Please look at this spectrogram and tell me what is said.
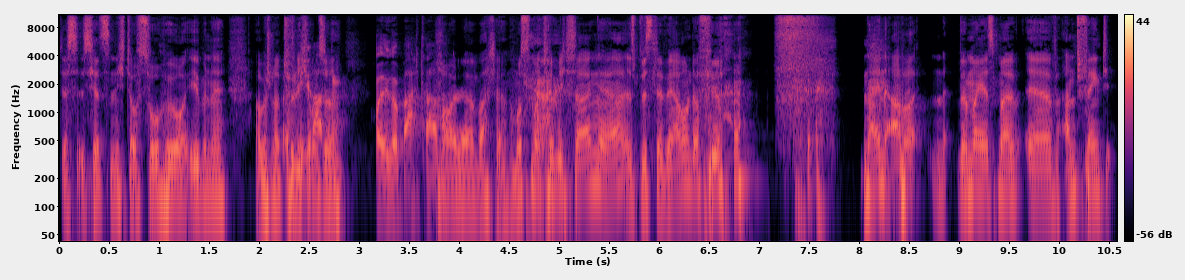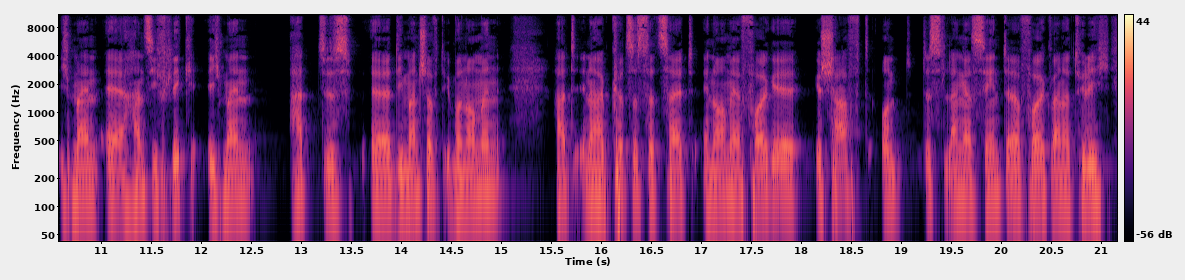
das ist jetzt nicht auf so hoher Ebene, aber ist natürlich unser Holger Bachtaler. Holger Bachtaler. Muss man natürlich sagen, ja, ist ein bisschen Werbung dafür. Nein, aber wenn man jetzt mal äh, anfängt, ich meine, äh, Hansi Flick, ich meine, hat das, äh, die Mannschaft übernommen, hat innerhalb kürzester Zeit enorme Erfolge geschafft und das lange ersehnte Erfolg war natürlich,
